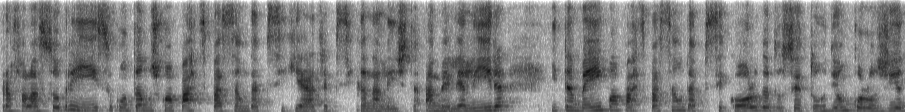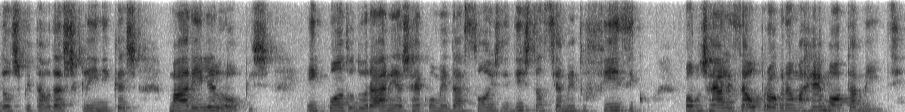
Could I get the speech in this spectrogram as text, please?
Para falar sobre isso, contamos com a participação da psiquiatra e psicanalista Amélia Lira e também com a participação da psicóloga do setor de oncologia do Hospital das Clínicas, Marília Lopes. Enquanto durarem as recomendações de distanciamento físico, vamos realizar o programa remotamente.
